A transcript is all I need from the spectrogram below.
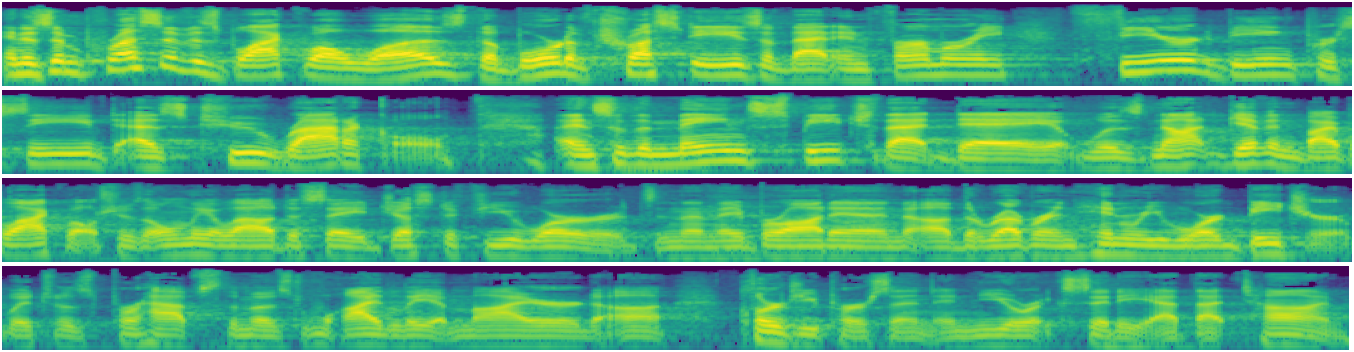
And as impressive as Blackwell was, the board of trustees of that infirmary feared being perceived as too radical. And so the main speech that day was not given by Blackwell. She was only allowed to say just a few words. And then they brought in uh, the Reverend Henry Ward Beecher, which was perhaps the most widely admired uh, clergy person in New York City at that time.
